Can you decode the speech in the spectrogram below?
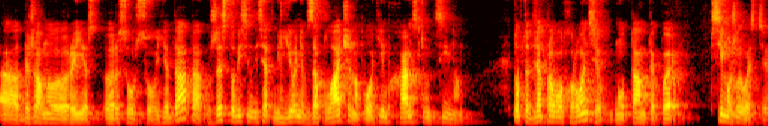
е, державного реєс- ресурсу ЄДАТА, вже 180 мільйонів заплачено по тим хамським цінам. Тобто для правоохоронців ну там тепер всі можливості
